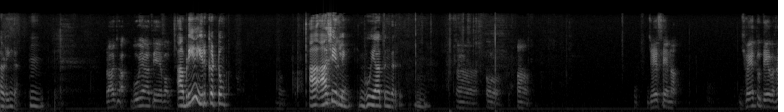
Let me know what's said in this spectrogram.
அப்படிங்கிற ராஜா பூயாதேவம் அப்படியே இருக்கட்டும். ஆஷீர்லிங் பூயாத்துங்கிறது. ஜெயசேனா. ஜெயது தேவக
